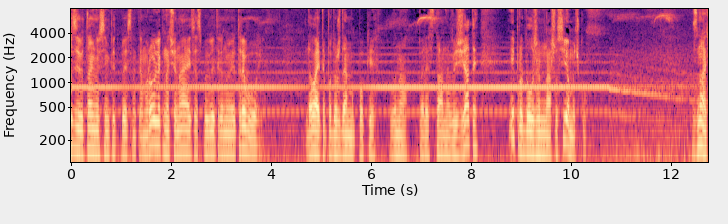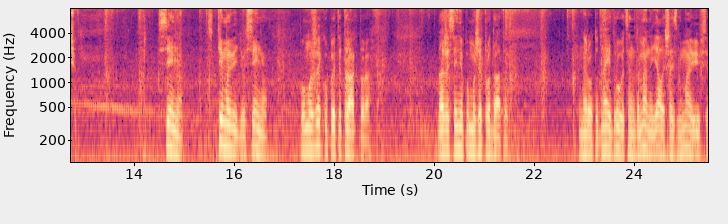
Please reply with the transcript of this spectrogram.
друзі, вітаю всім підписникам. Ролик починається з повітряної тривоги. Давайте подождемо, поки вона перестане виїжджати, і продовжимо нашу зйомочку. Значить, Сеня, тема відео, Сеня, поможи купити трактора. Даже Сеня поможе продати. Народ, одне і друге це не до мене, я лише знімаю і все.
